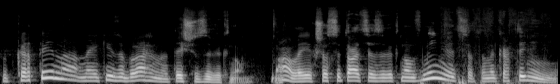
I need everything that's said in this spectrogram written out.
Тут картина, на якій зображено те, що за вікном. Ну, Але якщо ситуація за вікном змінюється, то на картині ні.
